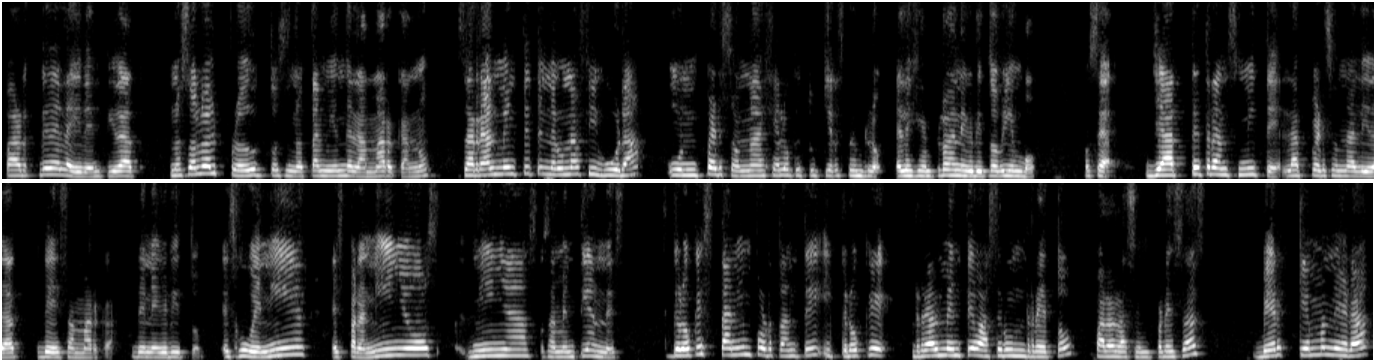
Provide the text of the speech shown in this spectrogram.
parte de la identidad, no solo del producto, sino también de la marca, ¿no? O sea, realmente tener una figura, un personaje, lo que tú quieres, por ejemplo, el ejemplo de Negrito Bimbo. O sea, ya te transmite la personalidad de esa marca, de negrito. Es juvenil, es para niños, niñas, o sea, ¿me entiendes? Creo que es tan importante y creo que realmente va a ser un reto para las empresas ver qué manera,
